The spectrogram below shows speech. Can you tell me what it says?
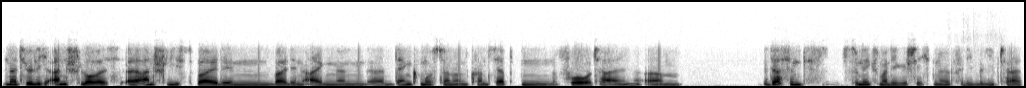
natürlich anschließt, äh, anschließt bei den bei den eigenen äh, Denkmustern und Konzepten, Vorurteilen. Ähm, das sind zunächst mal die Geschichten ne, für die Beliebtheit.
